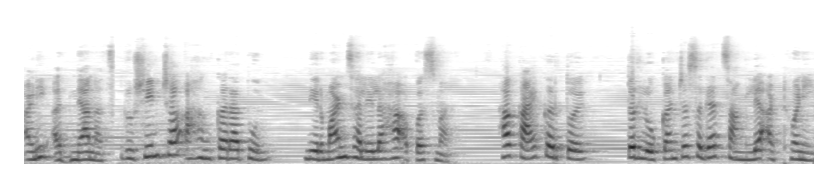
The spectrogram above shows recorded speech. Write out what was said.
आणि अज्ञानाचं. ऋषींच्या अहंकारातून निर्माण झालेला हा अपस्मार. हा काय करतोय? तर लोकांच्या सगळ्या चांगल्या आठवणी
